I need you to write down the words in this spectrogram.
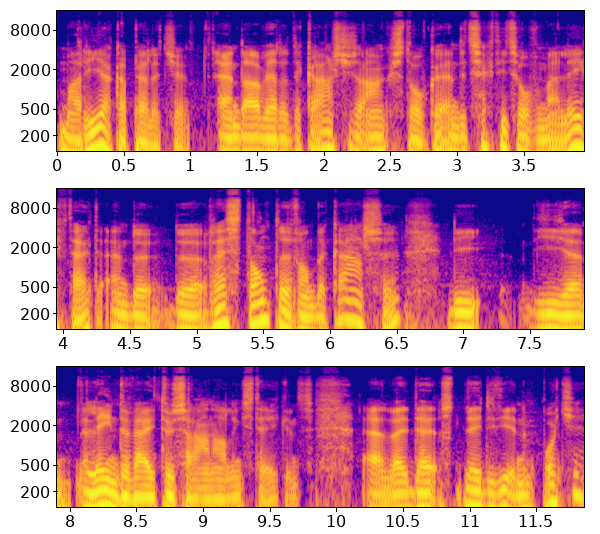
Maria-kapelletje. En daar werden de kaarsjes aangestoken. En dit zegt iets over mijn leeftijd. En de, de restanten van de kaarsen, die die uh, leenden wij tussen aanhalingstekens. En wij de, deden die in een potje,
